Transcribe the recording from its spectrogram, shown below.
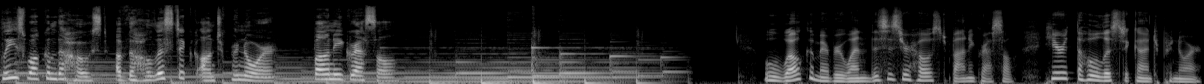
please welcome the host of The Holistic Entrepreneur, Bonnie Groessl. Well, welcome everyone. This is your host, Bonnie Groessl, here at The Holistic Entrepreneur.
